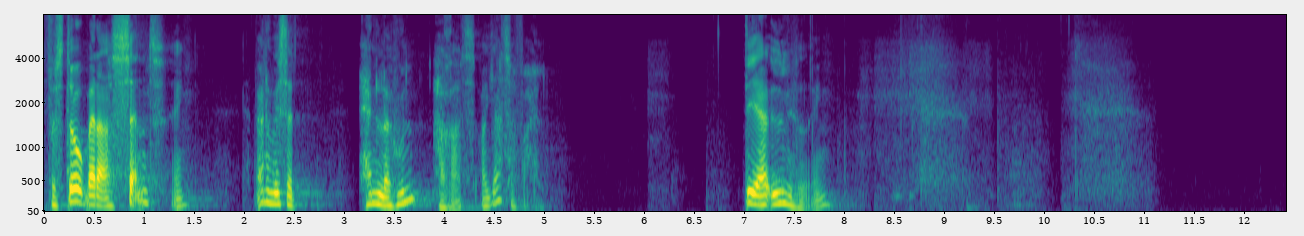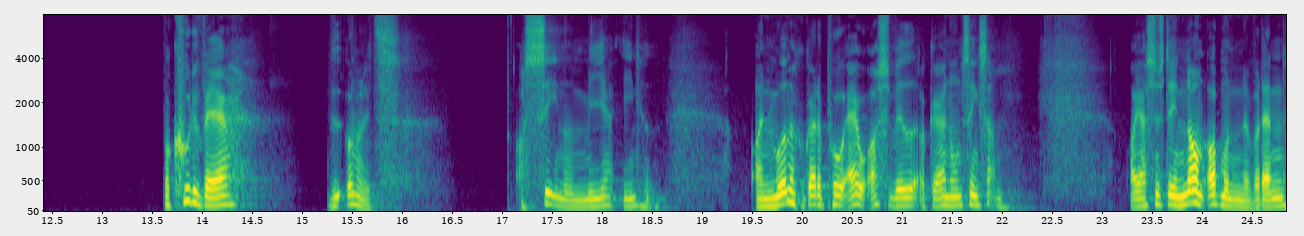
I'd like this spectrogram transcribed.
forstå, hvad der er sandt. Ikke? Hvad nu hvis, at han eller hun har ret, og jeg tager fejl? Det er ydmyghed, ikke? Hvor kunne det være vidunderligt at se noget mere enhed? Og en måde, man kunne gøre det på, er jo også ved at gøre nogle ting sammen. Og jeg synes, det er enormt opmuntrende, hvordan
